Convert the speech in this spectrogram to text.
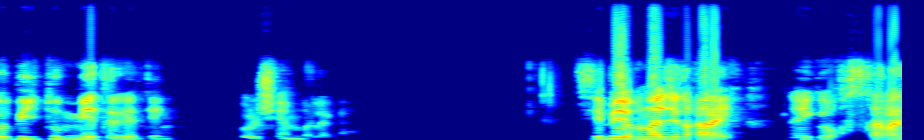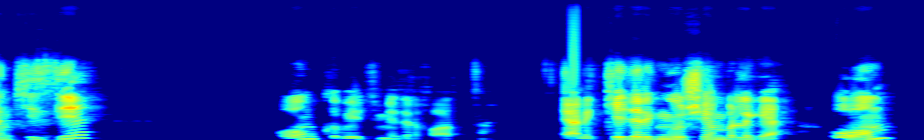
көбейту метрге тең өлшем бірлігі. Себебі мына жерде қарайық. Екеуі қысқарған кезде ом көбейту метр қалады яғни кедергінің өлшем бірлігі ом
